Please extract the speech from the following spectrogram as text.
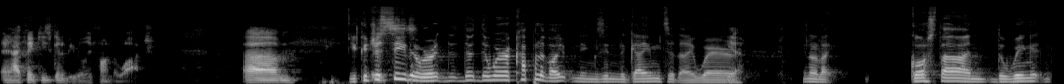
and I think he's going to be really fun to watch. Um, you could just see there were there, there, were a couple of openings in the game today where, yeah. you know, like Costa and the wing.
